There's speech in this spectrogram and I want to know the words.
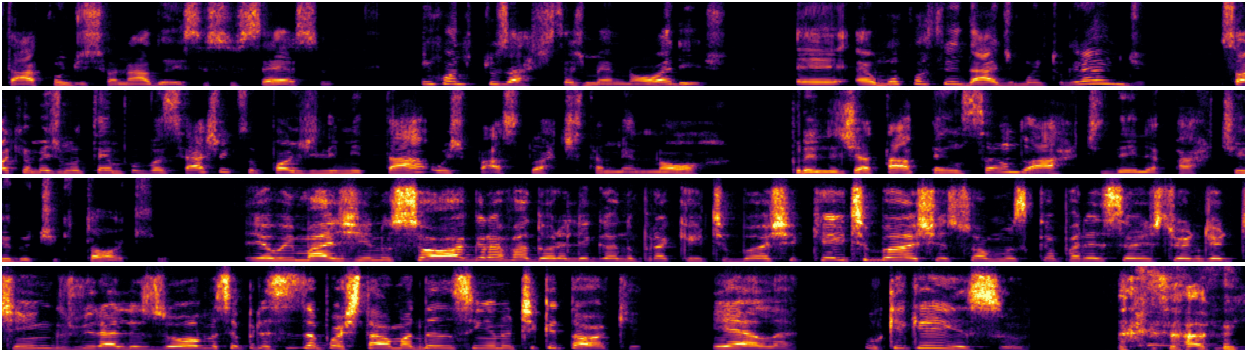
tá condicionado a esse sucesso, enquanto para os artistas menores é, é uma oportunidade muito grande. Só que ao mesmo tempo, você acha que isso pode limitar o espaço do artista menor, por ele já estar tá pensando a arte dele a partir do TikTok? Eu imagino só a gravadora ligando para Kate Bush. Kate Bush, sua música apareceu em Stranger Things, viralizou, você precisa postar uma dancinha no TikTok. E ela, o que, que é isso? Sabe?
